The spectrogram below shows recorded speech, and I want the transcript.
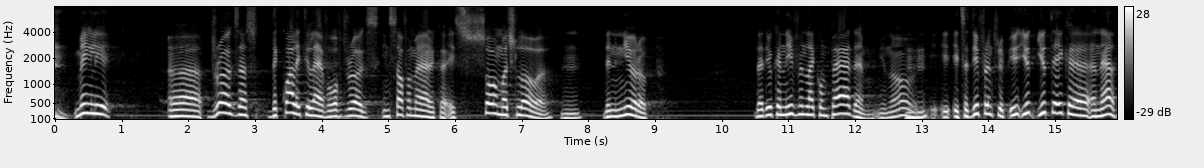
mainly uh, drugs are s- the quality level of drugs in South America is so much lower Mhm. than in Europe that you can even like compare them you know Mhm. I- it's a different trip you, you, you take a, an L,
